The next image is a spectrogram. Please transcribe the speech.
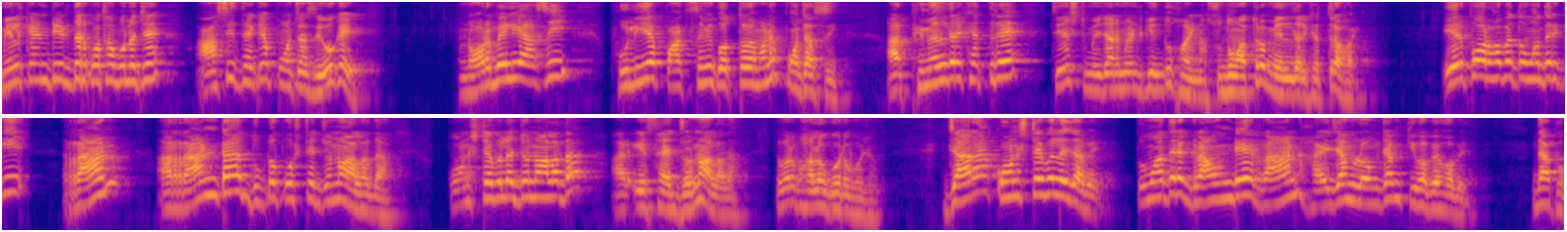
মেল ক্যান্ডিডেটদের কথা বলেছে, আশি থেকে পঁচাশি ওকে নর্মালি আশি, ফুলিয়ে পাঁচ সেমি করতে হবে মানে পঁচাশি। আর ফিমেলদের ক্ষেত্রে চেস্ট মেজারমেন্ট কিন্তু হয় না, শুধুমাত্র মেলদের ক্ষেত্রে হয়। এরপর হবে তোমাদের কি রান আর রানটা দুটো পোস্টের জন্য আলাদা। কনস্টেবলের জন্য আলাদা, আর এসআইয়ের জন্য আলাদা। এবার ভালো করে বোঝো। যারা কনস্টেবলে যাবে, তোমাদের গ্রাউন্ডে run high jump long jump কীভাবে হবে? দেখো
